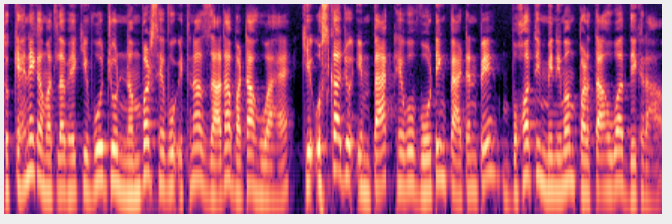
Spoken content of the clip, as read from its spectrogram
तो कहने का मतलब है कि वो जो नंबर्स है वो इतना ज़्यादा बटा हुआ है कि उसका जो इम्पैक्ट है वो वोटिंग पैटर्न पे बहुत ही मिनिमम पड़ता हुआ दिख रहा।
